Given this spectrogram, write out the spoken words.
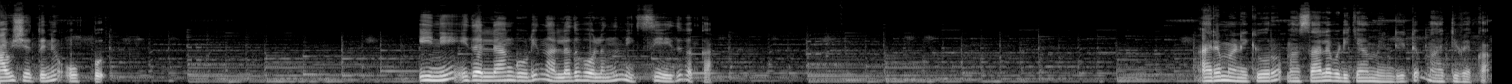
ആവശ്യത്തിന് ഉപ്പ്. ഇനി ഇതെല്ലാം കൂടി നല്ലതുപോലൊന്ന് മിക്സ് ചെയ്ത് വെക്കാം. അരമണിക്കൂർ മസാല പിടിക്കാൻ വേണ്ടിയിട്ട് മാറ്റി വെക്കാം.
